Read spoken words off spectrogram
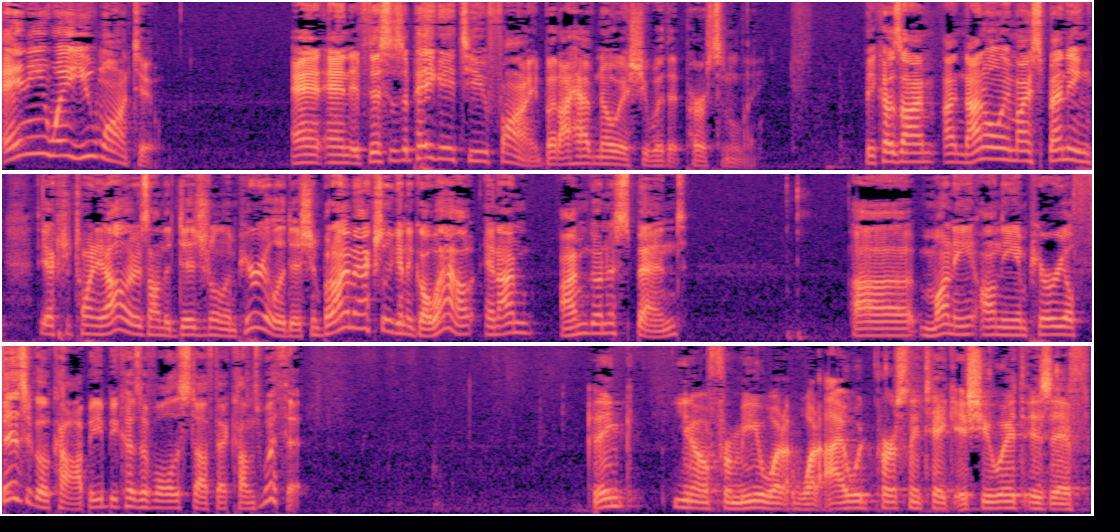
any way you want to. And and if this is a paygate to you fine but I have no issue with it personally because I'm I, not only am I spending the extra twenty dollars on the digital Imperial edition, but I'm actually going to go out and I'm I'm going to spend uh, money on the Imperial physical copy because of all the stuff that comes with it. I think you know, for me, what what I would personally take issue with is if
